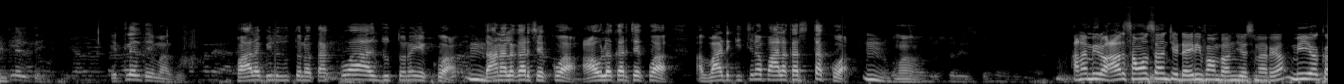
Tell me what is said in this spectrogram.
ఎట్లా వెళ్తాయి ఎట్లా వెళ్తాయి మాకు? పాల బిల్లు చూస్తున్నా తక్కువ అది చూస్తున్నా ఎక్కువ. దానాల ఖర్చు ఎక్కువ ఆవుల ఖర్చు ఎక్కువ. ఆ వాటికి ఇచ్చిన పాల ఖర్చు తక్కువ. అన్న మీరు ఆరు సంవత్సరాల నుంచి డైరీ ఫామ్ రన్ చేస్తున్నారుగా. మీ యొక్క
